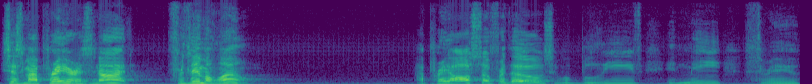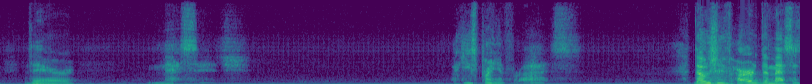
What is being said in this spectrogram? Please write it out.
He says, My prayer is not for them alone. I pray also for those who will believe in me through their message. Like he's praying for us. Those who've heard the message,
